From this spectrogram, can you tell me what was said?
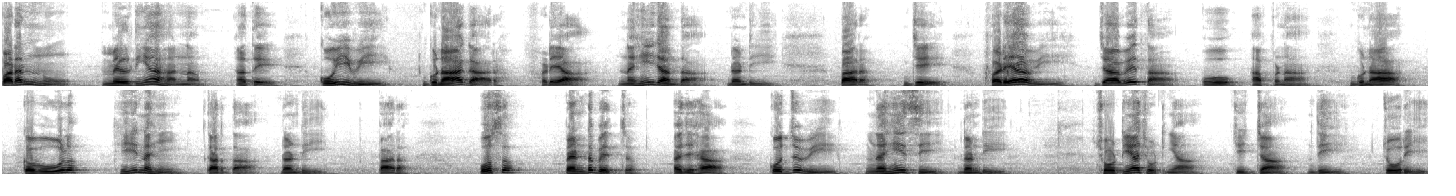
ਪੜਨ ਨੂੰ ਮਿਲਦੀਆਂ ਹਨ ਅਤੇ ਕੋਈ ਵੀ ਗੁਨਾਹਗਾਰ ਫੜਿਆ ਨਹੀਂ ਜਾਂਦਾ ਡੰਡੀ। ਪਰ ਜੇ ਫੜਿਆ ਵੀ ਜਾਵੇ ਤਾਂ ਉਹ ਆਪਣਾ ਗੁਨਾਹ ਕਬੂਲ ਹੀ ਨਹੀਂ ਕਰਦਾ ਡੰਡੀ। ਪਰ ਉਸ ਪਿੰਡ ਵਿੱਚ ਅਜਿਹਾ ਕੁਝ ਵੀ ਨਹੀਂ ਸੀ ਡੰਡੀ। ਛੋਟੀਆਂ-ਛੋਟੀਆਂ ਚੀਜ਼ਾਂ ਦੀ ਚੋਰੀ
